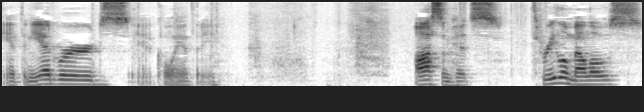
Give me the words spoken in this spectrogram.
Anthony Edwards, and Cole Anthony. Awesome hits. Three LaMelos.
